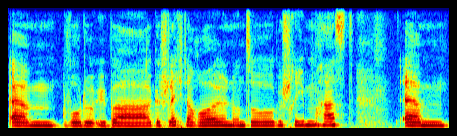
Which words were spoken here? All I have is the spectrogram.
ähm, wo du über Geschlechterrollen und so geschrieben hast. Ähm,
